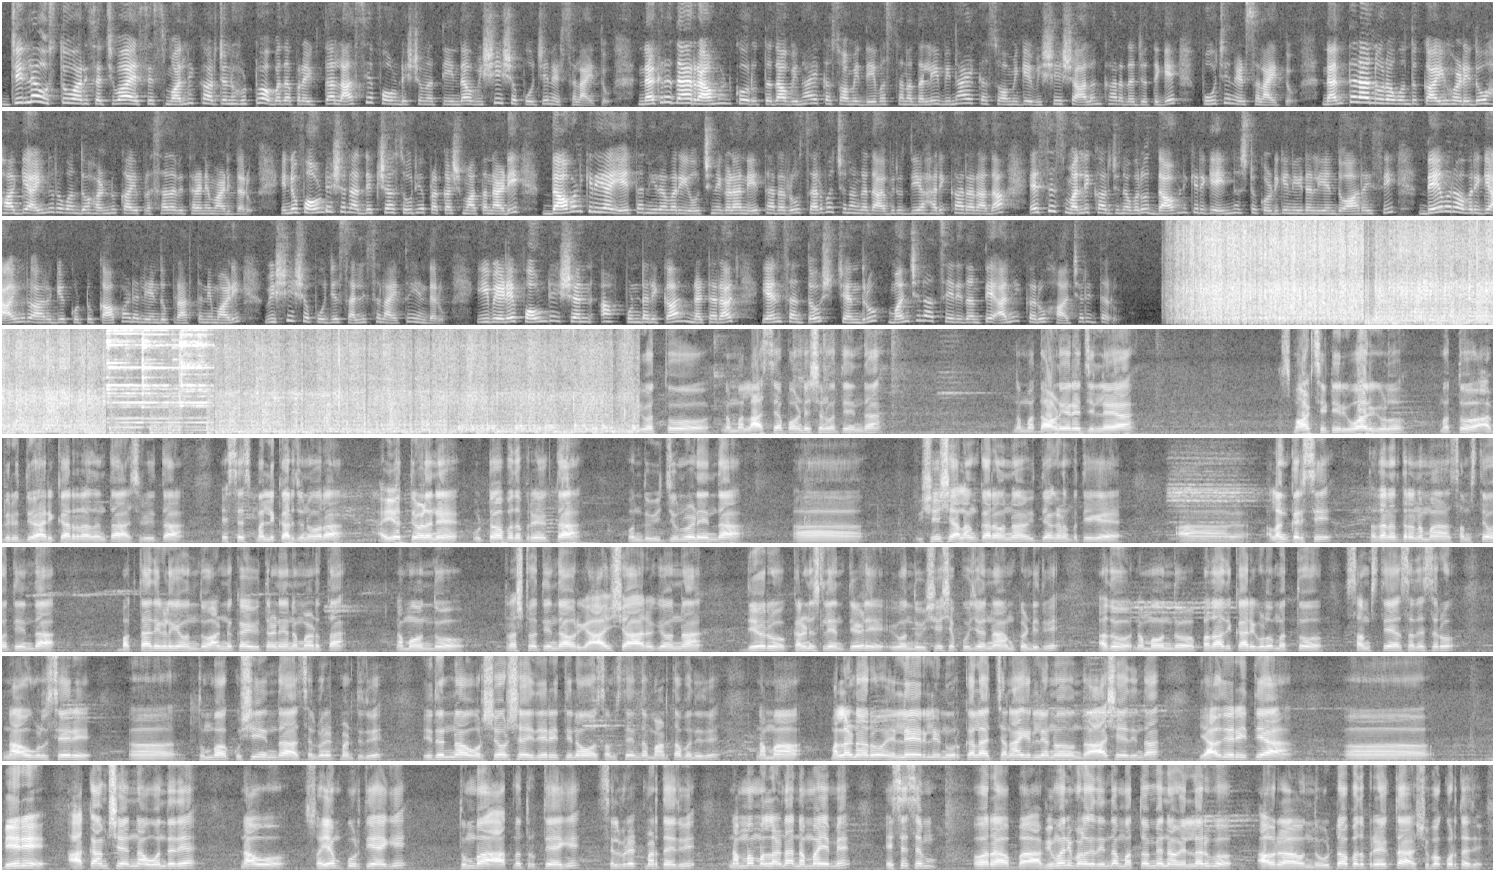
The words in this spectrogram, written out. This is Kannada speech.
ಜಿಲ್ಲಾ ಉಸ್ತುವಾರಿ ಸಚಿವ ಎಸ್ಎಸ್ ಮಲ್ಲಿಕಾರ್ಜುನ್ ಹುಟ್ಟುಹಬ್ಬದ ಪ್ರಯುಕ್ತ ಲಾಸ್ಯ ಫೌಂಡೇಶನ್ ವತಿಯಿಂದ ವಿಶೇಷ ಪೂಜೆ ನಡೆಸಲಾಯಿತು. ನಗರದ ರಾಮಣ್ಕೋ ವೃತ್ತದ ವಿನಾಯಕ ಸ್ವಾಮಿ ದೇವಸ್ಥಾನದಲ್ಲಿ ವಿನಾಯಕ ಸ್ವಾಮಿಗೆ ವಿಶೇಷ ಅಲಂಕಾರದ ಜೊತೆಗೆ ಪೂಜೆ ನಡೆಸಲಾಯಿತು. ನಂತರ ನೂರ ಒಂದು ಕಾಯಿ ಹೊಡೆದು ಹಾಗೆ ಐನೂರ ಒಂದು ಹಣ್ಣು ಕಾಯಿ ಪ್ರಸಾದ ವಿತರಣೆ ಮಾಡಿದರು. ಇನ್ನು ಫೌಂಡೇಶನ್ ಅಧ್ಯಕ್ಷ ಸೂರ್ಯಪ್ರಕಾಶ್ ಮಾತನಾಡಿ, ದಾವಣಗೆರೆಯ ಏತ ನೀರಾವರಿ ಯೋಜನೆಗಳ ನೇತಾರರು ಸರ್ವ ಜನಾಂಗದ ಅಭಿವೃದ್ಧಿಯ ಹರಿಕಾರರಾದ ಎಸ್ಎಸ್ ಮಲ್ಲಿಕಾರ್ಜುನ್ ಅವರು ದಾವಣಗೆರೆಗೆ ಇನ್ನಷ್ಟು ಕೊಡುಗೆ ನೀಡಲಿ ಎಂದು ಹಾರೈಸಿ ದೇವರು ಅವರಿಗೆ ಆಯುರ ಆರೋಗ್ಯ ಕೊಟ್ಟು ಕಾಪಾಡಲಿ ಎಂದು ಪ್ರಾರ್ಥನೆ ಮಾಡಿ ವಿಶೇಷ ಪೂಜೆ ಸಲ್ಲಿಸಲಾಯಿತು ಎಂದರು. ಈ ವೇಳೆ foundation of Pundarika Nataraj, N. Santosh, Chandru, Manjunath ಸೇರಿದಂತೆ ಅನೇಕರು ಹಾಜರಿದ್ದರು. ಇವತ್ತು ನಮ್ಮ ಲಾಸ್ಯ ಫೌಂಡೇಶನ್ ವತಿಯಿಂದ ನಮ್ಮ ದಾವಣಗೆರೆ ಜಿಲ್ಲೆಯ ಸ್ಮಾರ್ಟ್ ಸಿಟಿ ರಿವಾರಿಗಳು ಮತ್ತು ಅಭಿವೃದ್ಧಿ ಅಧಿಕಾರರಾದಂಥ ಶ್ರೀಯುತ ಎಸ್ ಎಸ್ ಮಲ್ಲಿಕಾರ್ಜುನ ಅವರ ಐವತ್ತೇಳನೇ ಹುಟ್ಟುಹಬ್ಬದ ಪ್ರಯುಕ್ತ ಒಂದು ವಿಜೃಂಭಣೆಯಿಂದ ವಿಶೇಷ ಅಲಂಕಾರವನ್ನು ವಿದ್ಯಾಗಣಪತಿಗೆ ಅಲಂಕರಿಸಿ, ತದನಂತರ ನಮ್ಮ ಸಂಸ್ಥೆ ವತಿಯಿಂದ ಭಕ್ತಾದಿಗಳಿಗೆ ಒಂದು ಹಣ್ಣುಕಾಯಿ ವಿತರಣೆಯನ್ನು ಮಾಡುತ್ತಾ, ನಮ್ಮ ಒಂದು ಟ್ರಸ್ಟ್ ವತಿಯಿಂದ ಅವರಿಗೆ ಆಯುಷ್ಯ, ಆರೋಗ್ಯವನ್ನು ದೇವರು ಕರುಣಿಸಲಿ ಅಂತೇಳಿ ಈ ಒಂದು ವಿಶೇಷ ಪೂಜೆಯನ್ನು ಹಮ್ಮಿಕೊಂಡಿದ್ವಿ. ಅದು ನಮ್ಮ ಒಂದು ಪದಾಧಿಕಾರಿಗಳು ಮತ್ತು ಸಂಸ್ಥೆಯ ಸದಸ್ಯರು ನಾವುಗಳು ಸೇರಿ ತುಂಬ ಖುಷಿಯಿಂದ ಸೆಲೆಬ್ರೇಟ್ ಮಾಡ್ತಿದ್ವಿ. ಇದನ್ನು ವರ್ಷ ವರ್ಷ ಇದೇ ರೀತಿ ನಾವು ಸಂಸ್ಥೆಯಿಂದ ಮಾಡ್ತಾ ಬಂದಿದ್ವಿ. ನಮ್ಮ ಮಲ್ಲಣ್ಣರು ಎಲ್ಲೇ ಇರಲಿ, ನೂರು ಕಾಲ ಚೆನ್ನಾಗಿರಲಿ ಅನ್ನೋ ಒಂದು ಆಶಯದಿಂದ ಯಾವುದೇ ರೀತಿಯ ಬೇರೆ ಆಕಾಂಕ್ಷೆಯನ್ನು ಹೊಂದದೆ ನಾವು ಸ್ವಯಂ ಪೂರ್ತಿಯಾಗಿ, ತುಂಬ ಆತ್ಮತೃಪ್ತಿಯಾಗಿ ಸೆಲೆಬ್ರೇಟ್ ಮಾಡ್ತಾಯಿದ್ವಿ ನಮ್ಮ ಮಲ್ಲಣ್ಣ, ನಮ್ಮ ಹೆಮ್ಮೆ ಎಸ್ ಎಸ್ ಎಂ ಅವರ ಬ ಅಭಿಮಾನಿ ಬಳಗದಿಂದ ಮತ್ತೊಮ್ಮೆ ನಾವೆಲ್ಲರಿಗೂ ಅವರ ಒಂದು ಹುಟ್ಟುಹಬ್ಬದ ಪ್ರಯುಕ್ತ ಶುಭ ಕೋರ್ತಾ ಇದ್ದೀವಿ.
